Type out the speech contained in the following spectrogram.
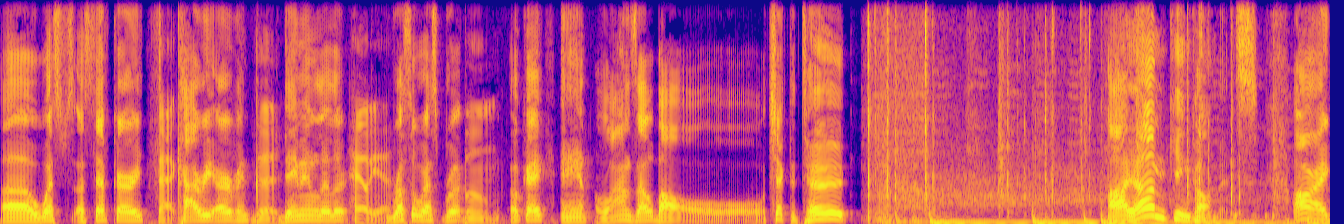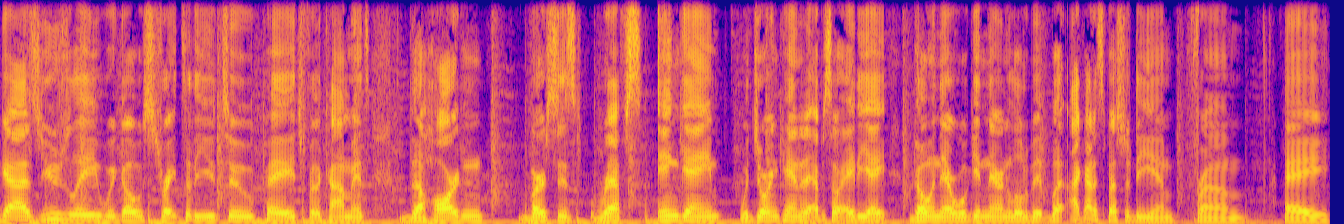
Uh, West, uh, Steph Curry, Facts. Kyrie Irving, Good. Damian Lillard, Hell yeah. Russell Westbrook, Boom. okay, and Lonzo Ball. Check the tape. I am King Comments. All right, guys. Usually we go straight to the YouTube page for the comments. The Harden versus refs in game with Jordin Canada, episode 88. Go in there. We'll get in there in a little bit. But I got a special DM from a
